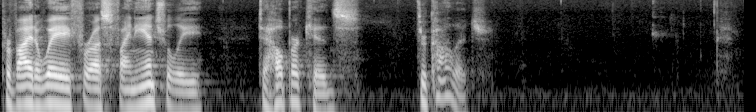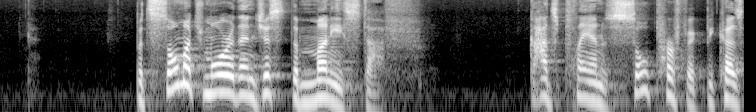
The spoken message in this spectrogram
provide a way for us financially to help our kids through college. But so much more than just the money stuff. God's plan is so perfect because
